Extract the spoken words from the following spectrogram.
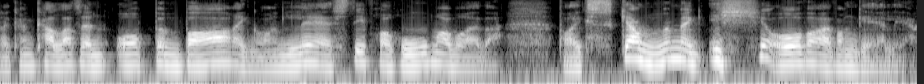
Det kan kalles en åpenbaring, og han leste ifra romerbrevet. For jeg skammer meg ikke over evangeliet.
